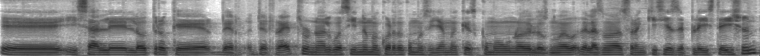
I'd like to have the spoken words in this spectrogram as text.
eh, y sale el otro que de, Retro, ¿no? Algo así, no me acuerdo cómo se llama, que es como uno de, los nuevos, de las nuevas franquicias de PlayStation.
